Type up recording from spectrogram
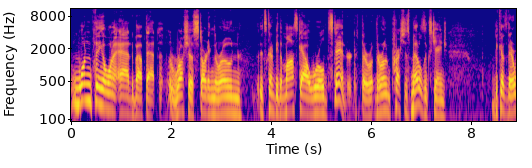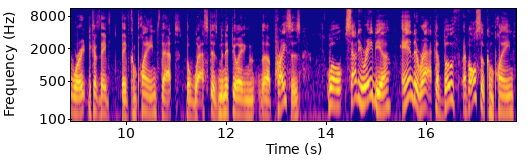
one thing I want to add about that, Russia starting their own, it's going to be the Moscow World Standard, their, their own precious metals exchange, because they're worried, because they've, they've complained that the West is manipulating uh, prices. Well, Saudi Arabia and Iraq have both have also complained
